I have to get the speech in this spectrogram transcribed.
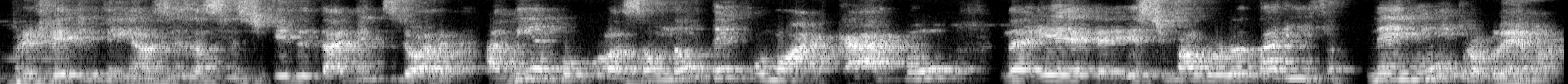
O prefeito tem, às vezes, a sensibilidade de dizer: olha, a minha população não tem como arcar com né, esse valor da tarifa. Nenhum problema.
